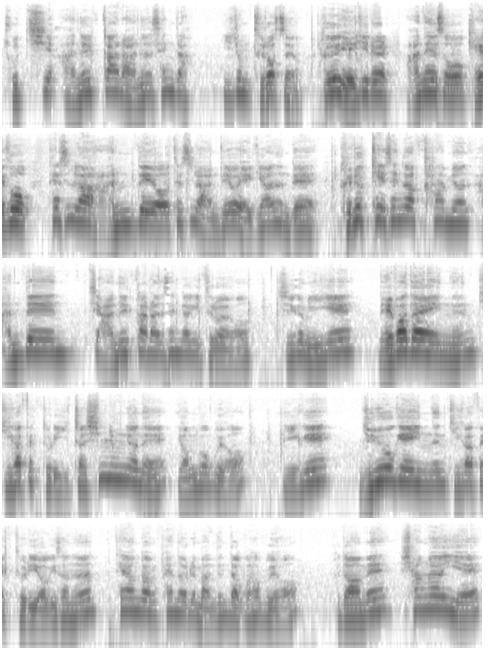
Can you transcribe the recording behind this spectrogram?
좋지 않을까라는 생각이 좀 들었어요. 그 얘기를 안 해서 계속 테슬라 안 돼요, 테슬라 안 돼요 얘기하는데 그렇게 생각하면 안 되지 않을까라는 생각이 들어요. 지금 이게 네바다에 있는 기가팩토리 2016년에 연 거고요. 이게 뉴욕에 있는 기가 팩토리 여기서는 태양광 패널을 만든다고 하고요. 그 다음에 샹하이에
